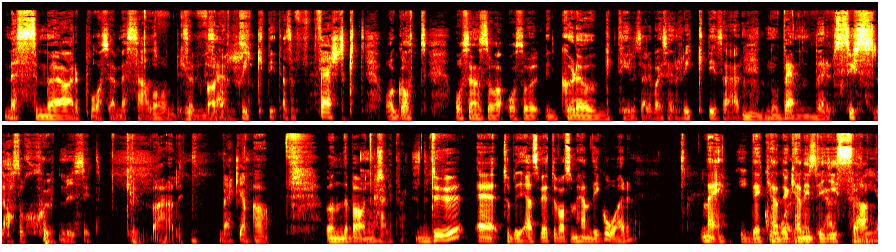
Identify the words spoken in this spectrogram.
med smör på, så här med salt. Åh, så, gud, så här, riktigt, alltså färskt och gott. Och sen så, och så glögg till, så här, det var ju så här riktigt så här novembersyssla, så sjukt mysigt. Gud vad härligt. Verkligen. Ja. Underbart. Mm, härligt faktiskt. Du, eh, Tobias, vet du vad som hände igår? Nej, det kan, du kan inte gissa.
